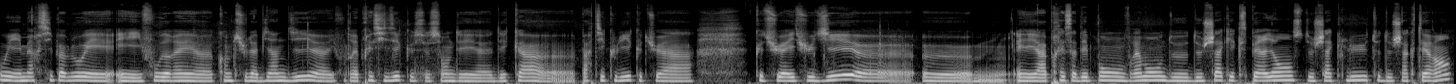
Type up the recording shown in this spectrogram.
Oui, merci Pablo. Et, il faudrait, euh, comme tu l'as bien dit, euh, il faudrait préciser que ce sont des, euh, cas particuliers que tu as, que tu as étudiés. et après, ça dépend vraiment de, chaque expérience, de chaque lutte, de chaque terrain.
